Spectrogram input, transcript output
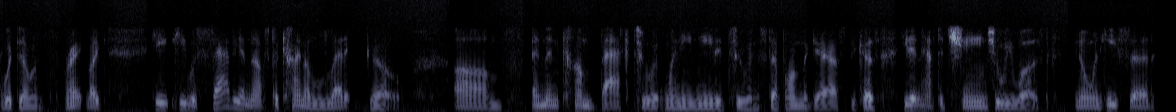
with Dylan right like he he was savvy enough to kind of let it go um, and then come back to it when he needed to and step on the gas because he didn't have to change who he was you know when he said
